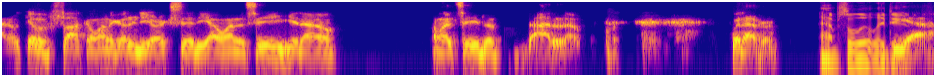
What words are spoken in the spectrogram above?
I don't give a fuck. I want to go to New York City. I want to see, you know, I want to see the. I don't know. Whatever. Absolutely, dude. Yeah.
